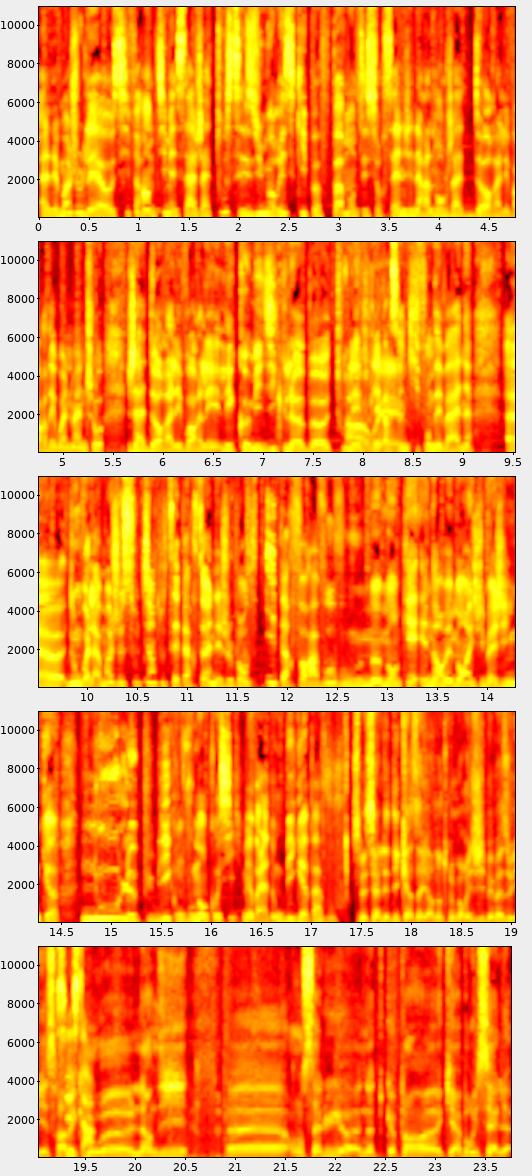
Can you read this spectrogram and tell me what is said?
Allez, moi je voulais aussi faire un petit message à tous ces humoristes qui peuvent pas monter sur scène. Généralement, j'adore aller voir des one-man shows, j'adore aller voir les, les comedy clubs, euh, tous les, Ah toutes les personnes qui font des vannes. Euh, donc voilà, moi je soutiens toutes ces personnes et je pense hyper fort à vous. Vous me manquez énormément et j'imagine que nous, le public, on vous manque aussi. Mais voilà, donc big up à vous. Spécial dédicace, d'ailleurs, notre humoriste JB Mazouillet sera avec ça. nous euh, lundi. Euh, on salue euh, notre copain euh, qui est à Bruxelles,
